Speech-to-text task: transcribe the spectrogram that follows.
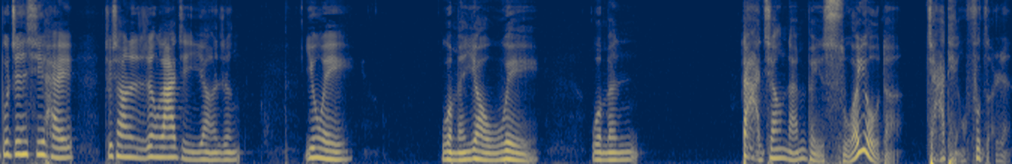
不珍惜，还就像扔垃圾一样扔。因为我们要为我们。大江南北所有的家庭负责任，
